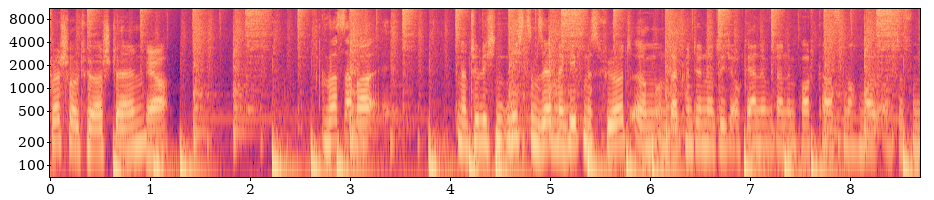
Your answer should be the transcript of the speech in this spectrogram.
Threshold höher stellen, Ja, was aber natürlich nicht zum selben Ergebnis führt. Ähm, und da könnt ihr natürlich auch gerne dann im Podcast nochmal euch das von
